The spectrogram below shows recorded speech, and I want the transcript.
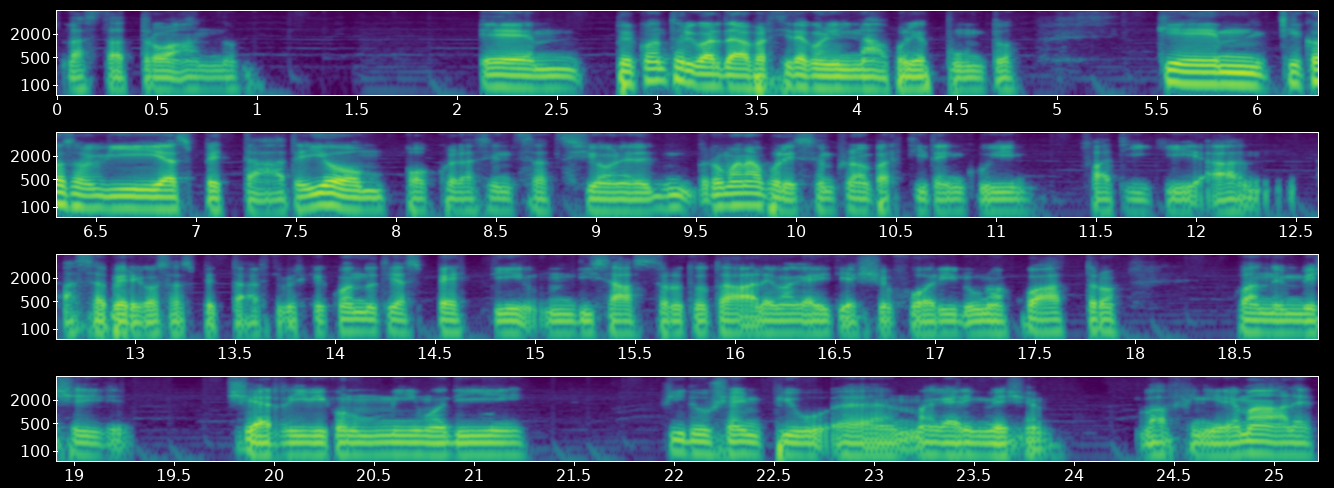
la sta trovando. E, ehm, per quanto riguarda la partita con il Napoli appunto, che, che cosa vi aspettate? Io ho un po' quella sensazione. Roma-Napoli è sempre una partita in cui fatichi a, a sapere cosa aspettarti, perché quando ti aspetti un disastro totale, magari ti esce fuori l'1-4, quando invece ci arrivi con un minimo di fiducia in più, eh, magari invece va a finire male.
